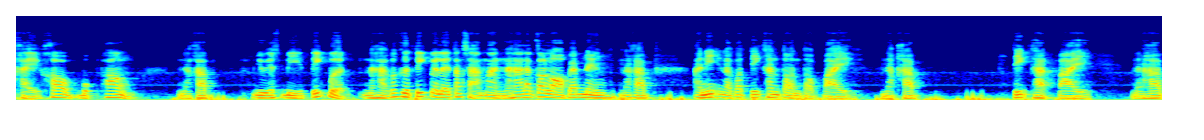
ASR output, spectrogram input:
ไขข้อบกพร่องนะครับ USB ติ๊กเปิดนะฮะก็คือติ๊กไปเลยทั้ง 3 อันนะฮะแล้วก็รอแป๊บหนึ่งนะครับ อันนี้เราก็ติ๊กขั้นตอนต่อไปนะครับ ติ๊กถัดไปนะครับ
